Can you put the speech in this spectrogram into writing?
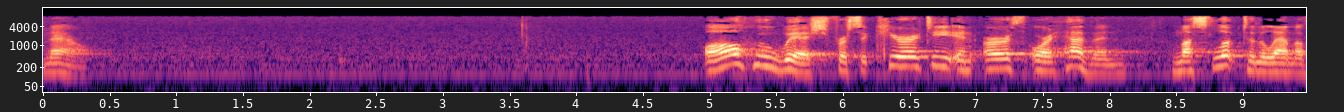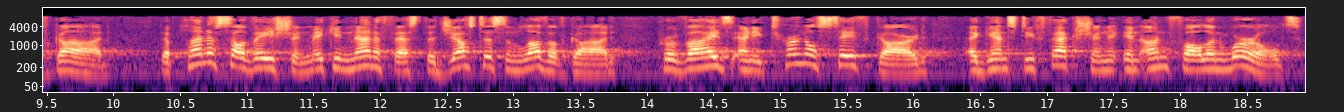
now. All who wish for security in earth or heaven must look to the Lamb of God the plan of salvation, making manifest the justice and love of God, provides an eternal safeguard against defection in unfallen worlds,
